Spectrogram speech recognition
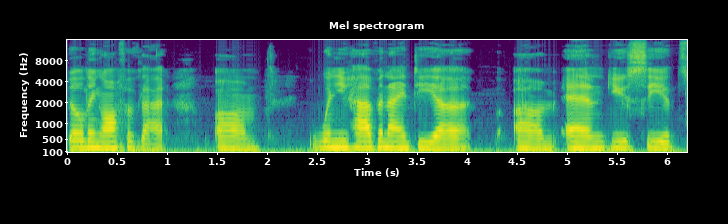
building off of that um, when you have an idea um, and you see it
